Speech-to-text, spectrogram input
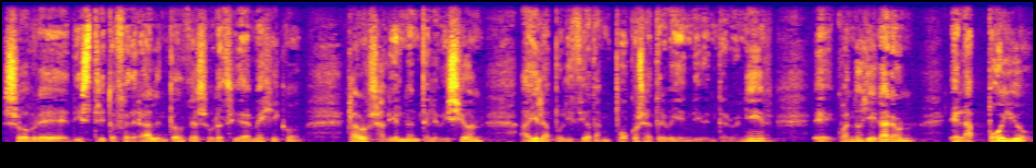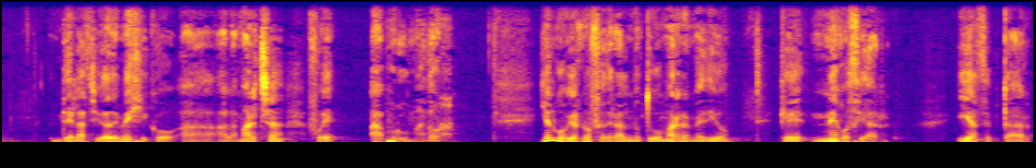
sobre Distrito Federal, entonces, sobre Ciudad de México, claro, saliendo en televisión, ahí la policía tampoco se atrevía a intervenir. Eh, cuando llegaron, el apoyo de la Ciudad de México a la marcha fue abrumador. Y el gobierno federal no tuvo más remedio que negociar y aceptar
